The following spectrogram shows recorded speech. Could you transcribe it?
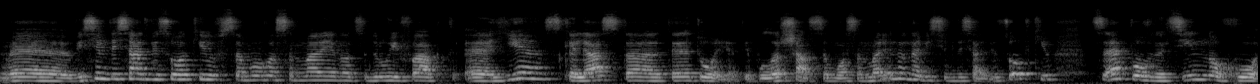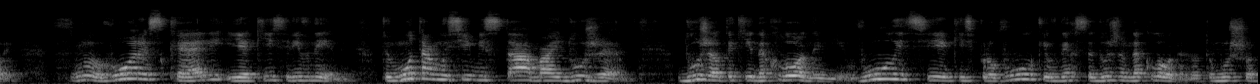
80% самого Сан-Марино, це другий факт, є скеляста територія. Типу ландшафт самого Сан-Марино на 80% це повноцінно гори. Ну, Гори, скелі і якісь рівнини. Тому там усі міста мають дуже дуже такі наклонені вулиці, якісь провулки, в них все дуже наклонено, тому що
